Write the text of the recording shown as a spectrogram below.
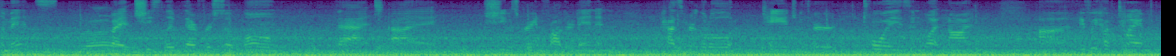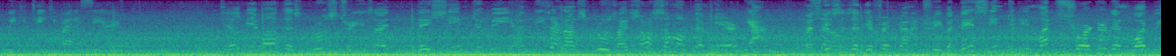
limits. Right. But she's lived there for so long that uh, she was grandfathered in and has her little cage with her toys and whatnot. Uh, if we have time, we can take you by to see her. Tell me about the spruce trees. I, they seem to be, and these are not spruce. I saw some of them here, Yeah. but So- this is a different kind of tree. But they seem to be much shorter than what we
